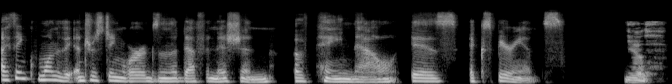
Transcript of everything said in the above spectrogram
I think one of the interesting words in the definition of pain now is experience. Yes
